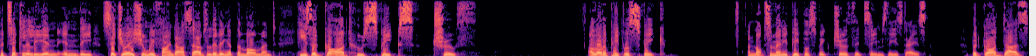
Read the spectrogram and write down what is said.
particularly in, in the situation we find ourselves living at the moment, He's a God who speaks truth. A lot of people speak, and not so many people speak truth, it seems, these days. But God does.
